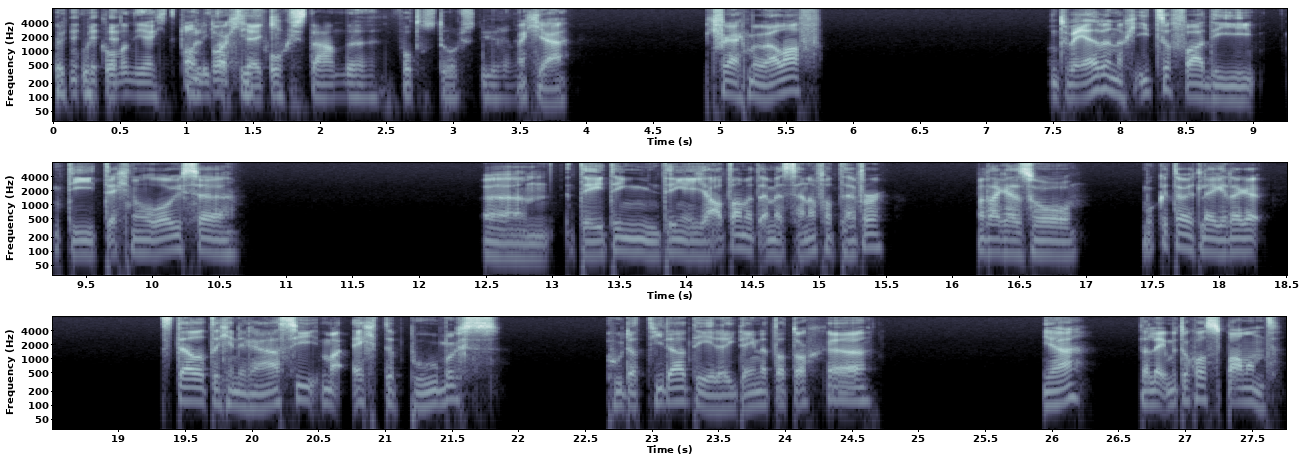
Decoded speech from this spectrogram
we, konden niet echt kwalitatief hoogstaande foto's doorsturen. Ach ja. Ik vraag me wel af, want wij hebben nog iets of wat die, die technologische um, dating dingen gehad dan met MSN of whatever. Maar dat je zo, moet ik het uitleggen, dat je, stel dat de generatie, maar echt de boomers, hoe dat die dat deden. Ik denk dat dat toch, uh, ja, dat lijkt me toch wel spannend.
